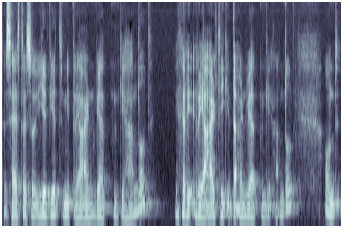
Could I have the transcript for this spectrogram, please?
Das heißt also, hier wird mit realen Werten gehandelt. real-digitalen Werten gehandelt und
